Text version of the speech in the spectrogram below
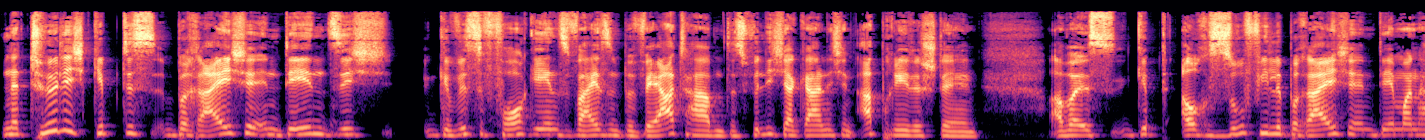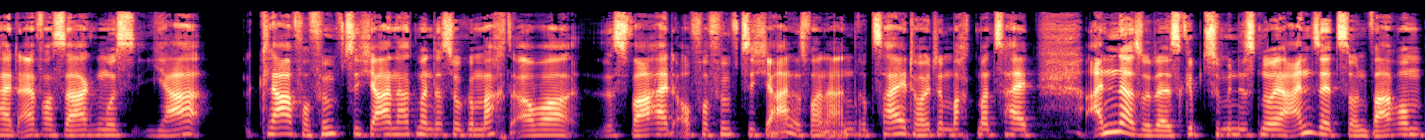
Natürlich gibt es Bereiche, in denen sich gewisse Vorgehensweisen bewährt haben. Das will ich ja gar nicht in Abrede stellen. Aber es gibt auch so viele Bereiche, in denen man halt einfach sagen muss, ja, klar, vor 50 Jahren hat man das so gemacht, aber es war halt auch vor 50 Jahren, das war eine andere Zeit. Heute macht man es halt anders oder es gibt zumindest neue Ansätze und warum,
